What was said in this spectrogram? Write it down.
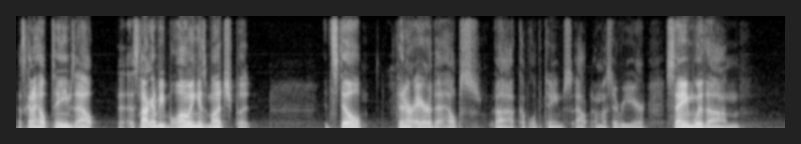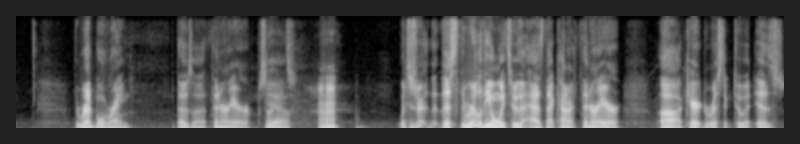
that's gonna help teams out. It's not gonna be blowing as much, but it's still thinner air that helps uh, a couple of the teams out almost every year. Same with um, the Red Bull Ring, those uh, thinner air circuits. Mm-hmm. which is re- th- this really the only two that has that kind of thinner air uh, characteristic to it is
